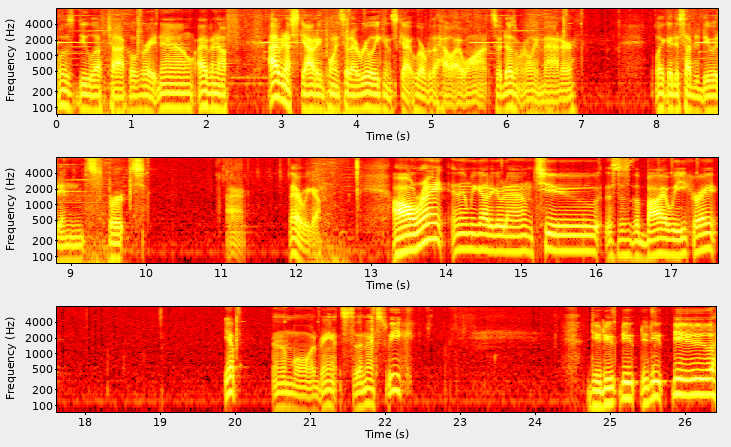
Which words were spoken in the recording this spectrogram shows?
We'll just do left tackles right now. I have enough... I have enough scouting points that I really can scout whoever the hell I want. So it doesn't really matter. Like, I just have to do it in spurts. Alright. There we go. All right. And then we got to go down to... This is the bye week, right? Yep. And then we'll advance to the next week. Do do do do do do.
